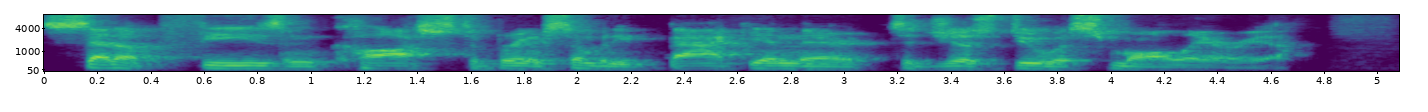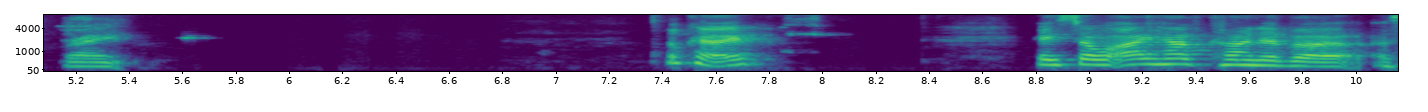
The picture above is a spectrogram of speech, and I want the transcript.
setup fees and costs to bring somebody back in there to just do a small area. Right. Okay. Hey, so I have kind of a, a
